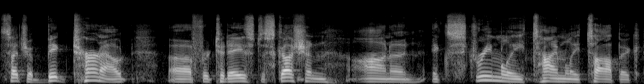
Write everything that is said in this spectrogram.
such a big turnout uh, for today's discussion on an extremely timely topic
